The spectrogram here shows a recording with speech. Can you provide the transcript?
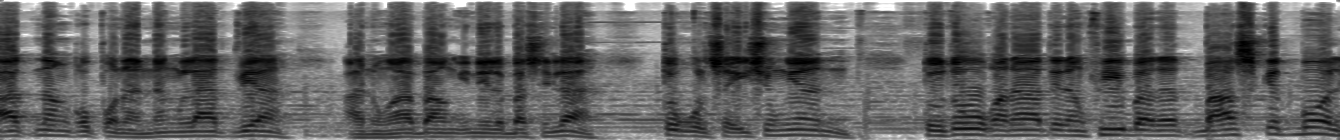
at ng koponan ng Latvia. Ano nga ba ang inilabas nila? Tungkol sa isyong yan, tutukan natin ang FIBA at basketball.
